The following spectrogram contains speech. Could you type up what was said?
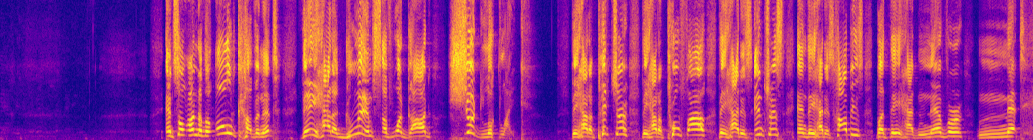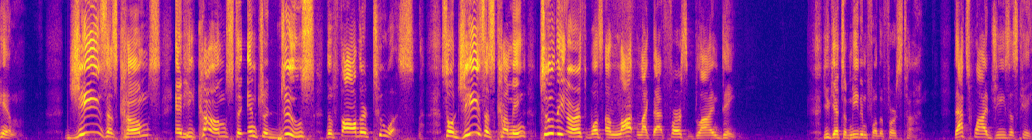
And so, under the old covenant, they had a glimpse of what God should look like. They had a picture, they had a profile, they had his interests, and they had his hobbies, but they had never met him. Jesus comes and he comes to introduce the Father to us. So Jesus coming to the earth was a lot like that first blind date. You get to meet him for the first time. That's why Jesus came.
